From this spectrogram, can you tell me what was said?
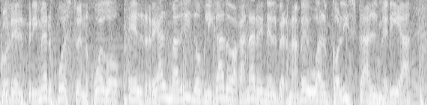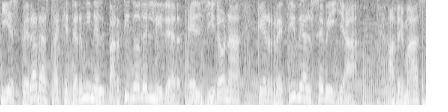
Con el primer puesto en juego, el Real Madrid obligado a ganar en el Bernabéu al colista Almería y esperar hasta que termine el partido del líder, el Girona, que recibe al Sevilla. Además,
